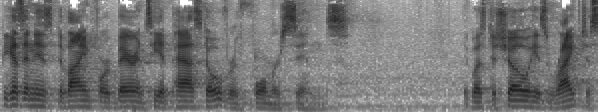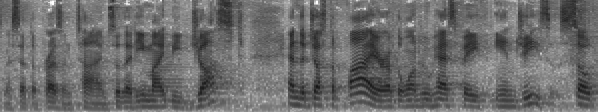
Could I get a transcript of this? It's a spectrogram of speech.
because in his divine forbearance he had passed over former sins. It was to show his righteousness at the present time, so that he might be just and the justifier of the one who has faith in Jesus. So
